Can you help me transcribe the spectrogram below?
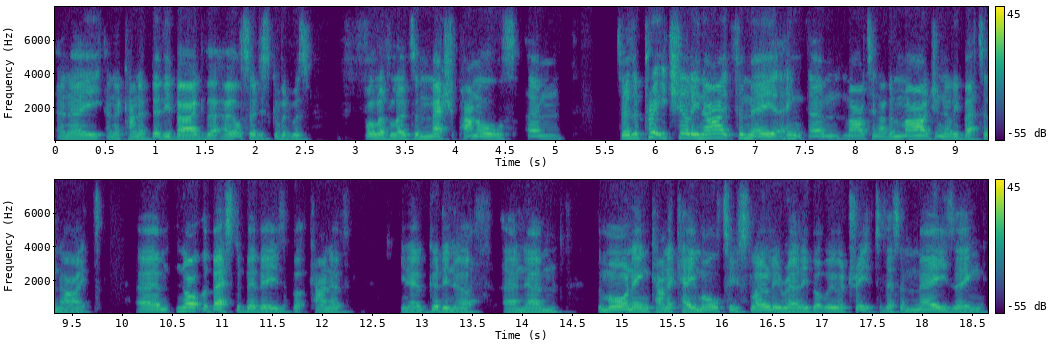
and a and a kind of bivy bag that I also discovered was full of loads of mesh panels. Um, so it was a pretty chilly night for me. I think um, Martin had a marginally better night. Um, not the best of bivvies, but kind of, you know, good enough. And um, the morning kind of came all too slowly, really. But we were treated to this amazing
